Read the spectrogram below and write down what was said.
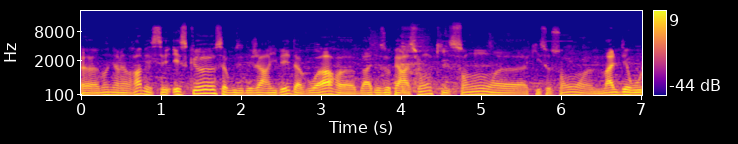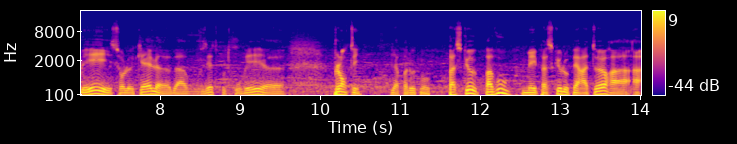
euh, on y reviendra, mais c'est est-ce que ça vous est déjà arrivé d'avoir euh, bah, des opérations qui se sont mal déroulées et sur lesquelles bah, vous vous êtes retrouvé planté il n'y a pas d'autre mot. Parce que, pas vous, mais parce que l'opérateur a,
